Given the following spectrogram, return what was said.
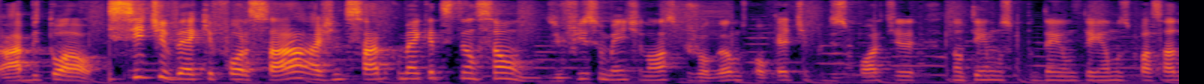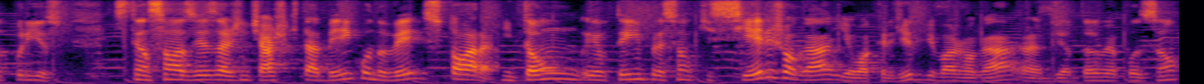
habitual. E se tiver que forçar, a gente sabe como é que é a distensão. Dificilmente nós que jogamos qualquer tipo de esporte não tenhamos, não tenhamos passado por isso. Distensão, às vezes, a gente acha que tá bem, quando vê, estoura. Então, eu tenho a impressão que se ele jogar, e eu acredito que vai jogar, adiantando minha posição,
